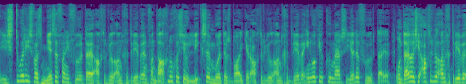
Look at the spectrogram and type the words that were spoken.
histories was meeste van die voertuie agterwiel aangedrewe en vandag nog is jou luxe motors baie keer agterwiel aangedrewe en ook jou kommersiële voertuie. Onthou as jy agterwiel aangedrewe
